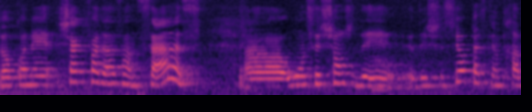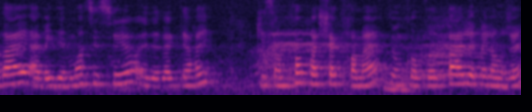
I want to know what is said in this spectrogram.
Donc on est chaque fois dans un sas euh, où on s'échange des, des chaussures parce qu'on travaille avec des moisissures et des bactéries qui sont propres à chaque fromage, donc on ne veut pas les mélanger.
